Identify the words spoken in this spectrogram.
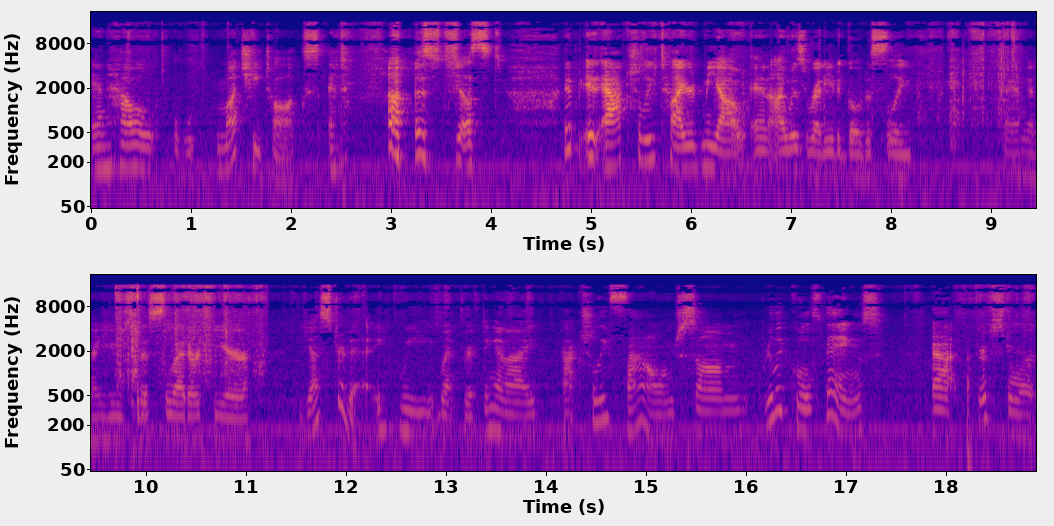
and how much he talks. And I was just, it, it actually tired me out and I was ready to go to sleep. Okay, I'm gonna use this letter here. Yesterday, we went thrifting and I actually found some really cool things at a thrift store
